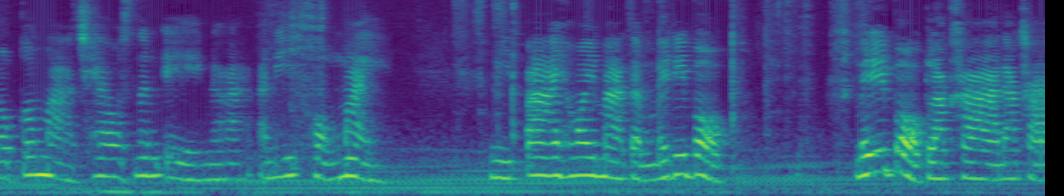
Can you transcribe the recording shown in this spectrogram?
แล้วก็มา c h e l s นั่นเองนะคะ อันนี้ของใหม่มีป้ายห้อยมาแต่ไม่ได้บอก ไม่ได้บอกราคานะคะ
